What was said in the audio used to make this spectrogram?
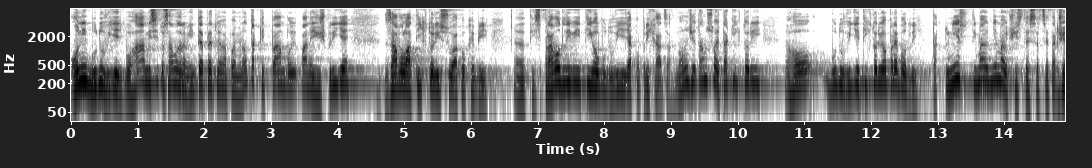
Oni budú vidieť Boha a my si to samozrejme interpretujeme a povieme, no tak keď pán, pán Ježiš príde, zavolá tých, ktorí sú ako keby e, tí spravodliví, tí ho budú vidieť, ako prichádza. No lenže tam sú aj takí, ktorí ho budú vidieť, tí, ktorí ho prebodli. Tak tu nie, tí majú, nemajú čisté srdce. Takže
